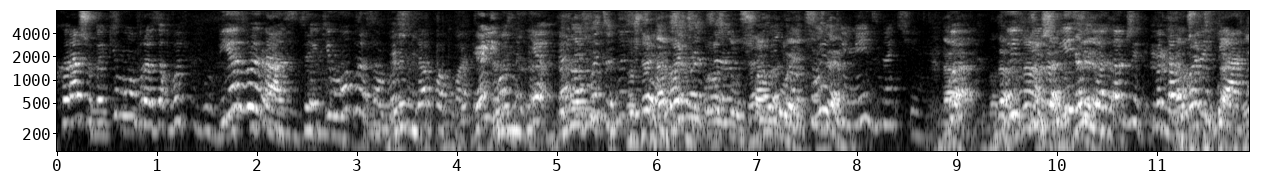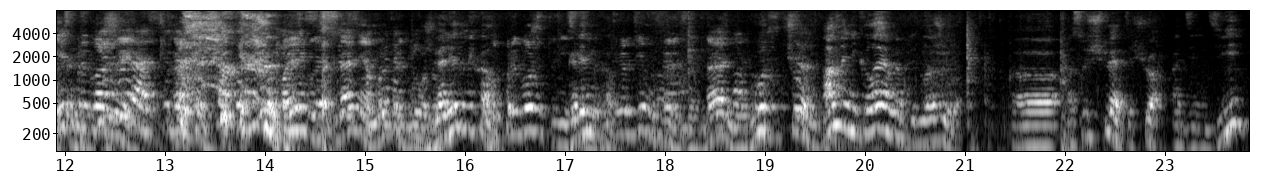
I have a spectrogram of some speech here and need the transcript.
Хорошо, каким образом, вот первый раз, каким образом вы сюда попали? Я- Да давайте, ну, Слушайте, давайте просто успокоиться. Имеет значение. Да, Вы да. пришли да, сюда да. так жить, потому что Давайте я так, есть первый раз сюда Хорошо, пришла, мне заседания мы предложим. Галина Вот Михайловна, предложит внести. Галина Михайловна. Утвердим, утвердим. Да, нет. вот в чем Анна Николаевна предложила э, осуществлять еще один день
